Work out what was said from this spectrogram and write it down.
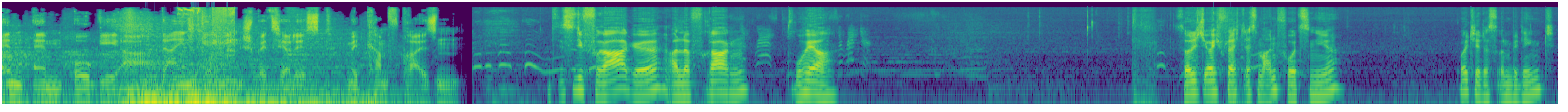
MMOGA, dein Gaming-Spezialist mit Kampfpreisen. Jetzt ist die Frage, alle Fragen, woher? Soll ich euch vielleicht erstmal anfurzen hier? Wollt ihr das unbedingt?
